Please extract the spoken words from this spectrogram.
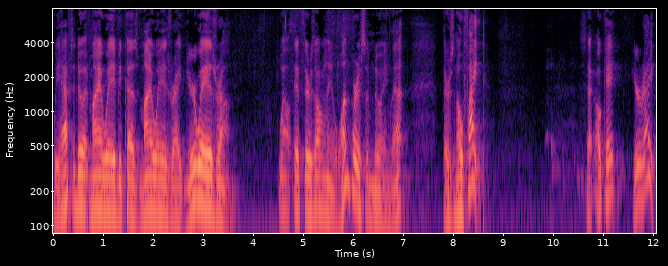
We have to do it my way because my way is right and your way is wrong. Well, if there's only one person doing that, there's no fight. Say, okay, you're right.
